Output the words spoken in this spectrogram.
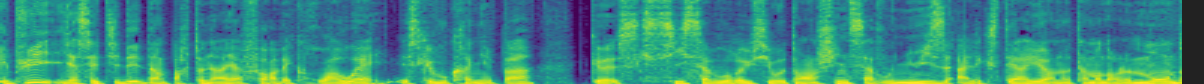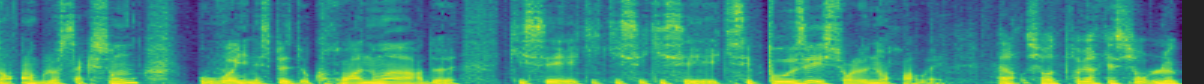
Et puis, il y a cette idée d'un partenariat fort avec Huawei. Est-ce que vous craignez pas que si ça vous réussit autant en Chine, ça vous nuise à l'extérieur, notamment dans le monde anglo-saxon, où vous voyez une espèce de croix noire de, qui s'est qui, qui, s'est posée sur le nom Huawei? Alors, sur votre première question, le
